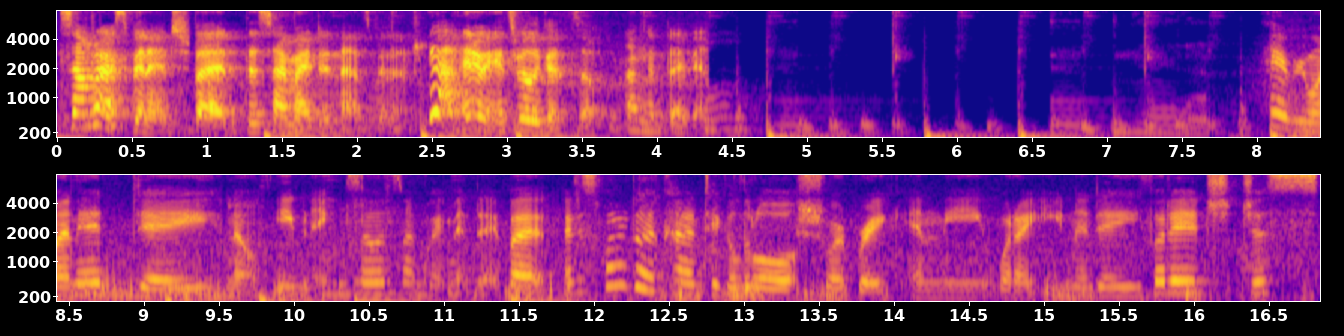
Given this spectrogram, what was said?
Sometimes spinach, but this time I didn't add spinach. Yeah, anyway, it's really good, so I'm gonna dive in. Hey everyone, midday, no, evening, so it's not quite midday, but I just wanted to kind of take a little short break in the what I eat in a day footage, just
